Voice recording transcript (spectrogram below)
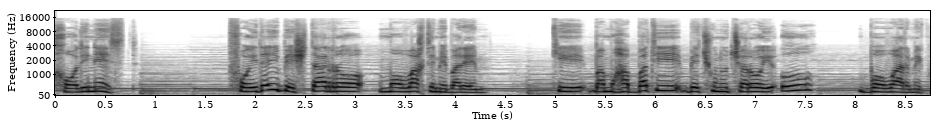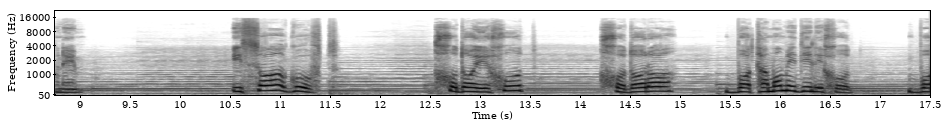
холӣ нест фоидаи бештарро мо вақте мебарем ки ба муҳаббати бечунучарои ӯ бовар мекунем исо гуфт худои худ худоро бо тамоми дили худ бо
